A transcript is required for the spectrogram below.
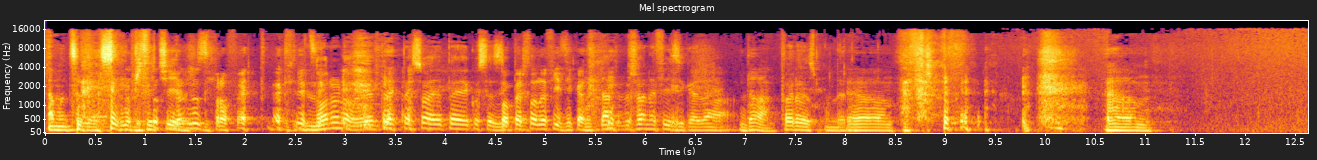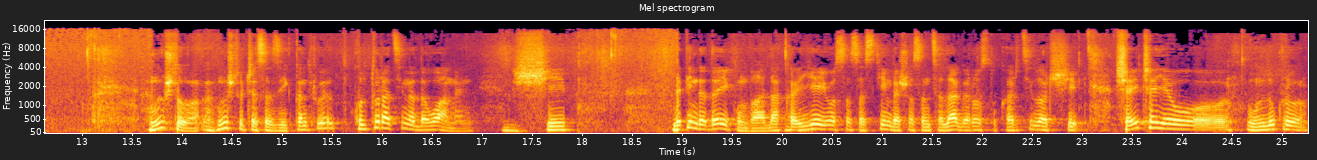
Am înțeles. Nu știu, ce nu sunt profet. Nu, nu, nu, întreg persoane, pe, cum să Pe zic, o persoană fizică. da, pe persoană fizică, da, Da. fără răspundere. Uh, um, nu știu, nu știu ce să zic, pentru că cultura ține de oameni și depinde de ei cumva, dacă ei o să se schimbe și o să înțeleagă rostul cărților și, și aici e o, un lucru,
